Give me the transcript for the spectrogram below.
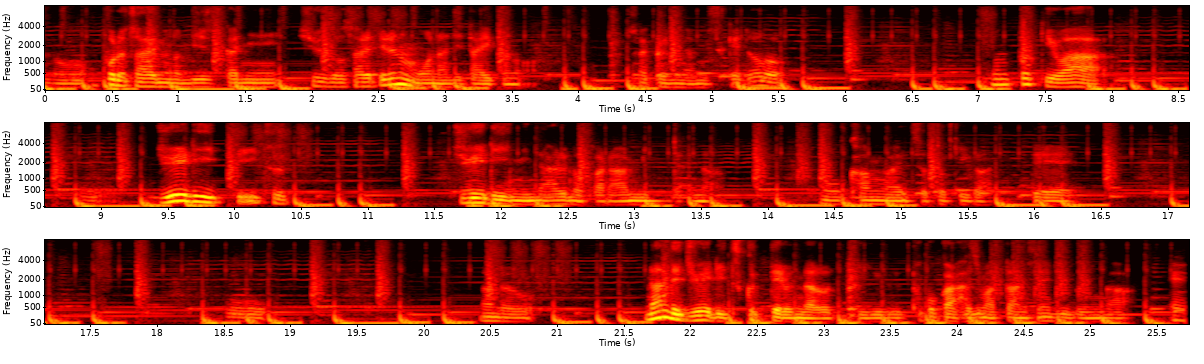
あのポルツハイムの美術館に収蔵されているのも同じタイプの作品なんですけど、その時は、ジュエリーっていつジュエリーになるのかなみたいなのを考えてた時があって、こう、なんだろう、なんでジュエリー作ってるんだろうっていうとこから始まったんですね、自分が。え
